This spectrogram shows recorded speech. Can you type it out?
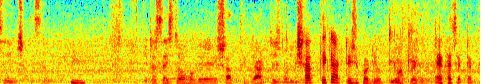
সেম সাথে সেম হুম এটার সাইজটা হবে সাত থেকে আটত্রিশ বডি সাত থেকে আটত্রিশ বডি অবধি মাত্র এক হাজার এক হাজার টাকা।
